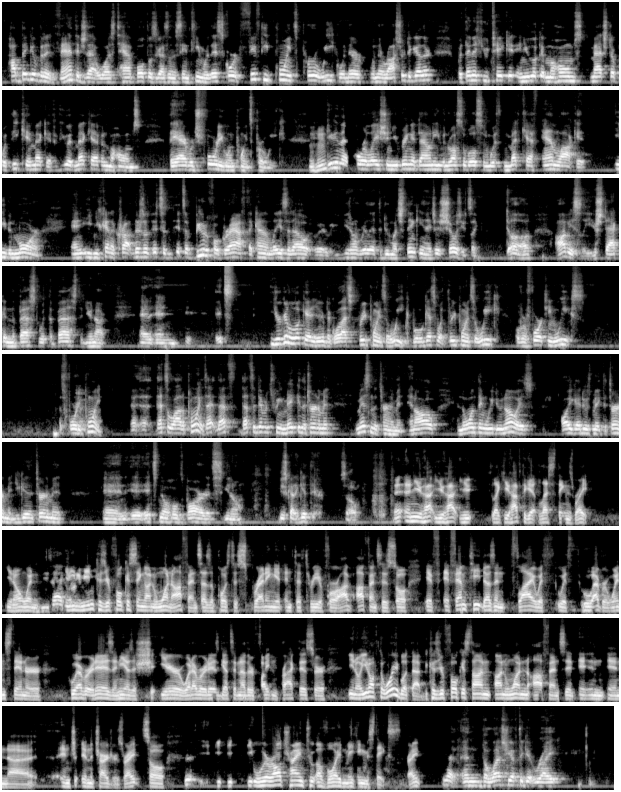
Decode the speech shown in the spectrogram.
how big of an advantage that was to have both those guys on the same team where they scored 50 points per week when they're when they're rostered together. But then if you take it and you look at Mahomes matched up with DK Metcalf, if you had Metcalf and Mahomes, they averaged 41 points per week. Mhm. Getting that correlation, you bring it down even Russell Wilson with Metcalf and Lockett even more and you, you kind of crop. There's a it's a it's a beautiful graph that kind of lays it out. You don't really have to do much thinking. It just shows you. It's like, duh. Obviously, you're stacking the best with the best, and you're not. And and it's you're going to look at it. You're going to be like, well, that's three points a week. Well, guess what? Three points a week over 14 weeks. That's 40 Yeah. points. That's a lot of points. That, that's that's the difference between making the tournament, and missing the tournament, and all. And the one thing we do know is all you got to do is make the tournament. You get in the tournament, and it, it's no holds barred. It's you know, you just got to get there. So, and, and you have you have you like you have to get less things right. You know when exactly. you know what I mean because you're focusing on one offense as opposed to spreading it into three or four o- offenses. So if if MT doesn't fly with with whoever Winston or whoever it is and he has a shit year or whatever it is gets another fight in practice or you know you don't have to worry about that because you're focused on on one offense in in in uh, in, in the Chargers, right? So y- y- we're all trying to avoid making mistakes, right? Yeah, and the less you have to get right,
